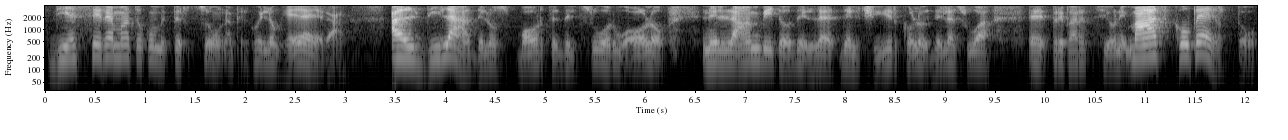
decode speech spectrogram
di essere amato come persona per quello che era al di là dello sport e del suo ruolo nell'ambito del, del, circolo e della sua eh, preparazione, ma ha scoperto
